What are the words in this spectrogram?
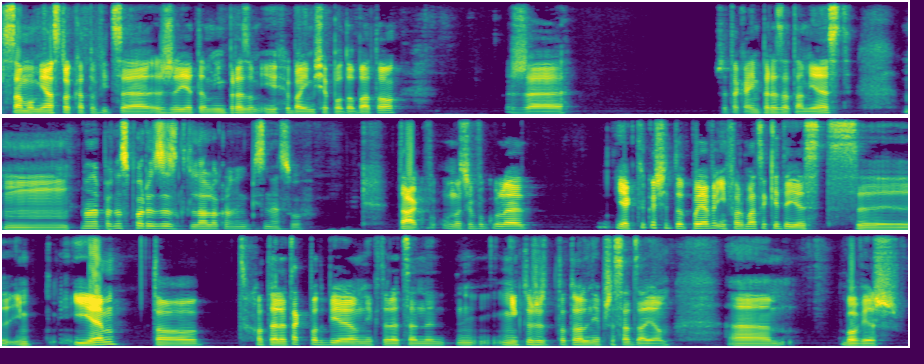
samo miasto Katowice żyje tą imprezą i chyba im się podoba to, że, że taka impreza tam jest. Mm. No na pewno spory zysk dla lokalnych biznesów. Tak, znaczy w ogóle jak tylko się pojawia informacja, kiedy jest z IM, to hotele tak podbijają niektóre ceny, niektórzy totalnie przesadzają, bo wiesz,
